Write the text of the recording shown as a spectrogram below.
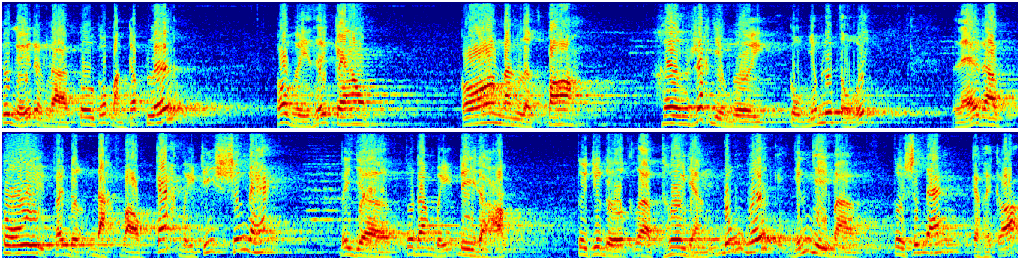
cứ nghĩ rằng là tôi có bằng cấp lớn, có vị thế cao, có năng lực to. Hơn rất nhiều người cùng nhóm lứa tuổi, lẽ ra tôi phải được đặt vào các vị trí xứng đáng. Bây giờ tôi đang bị đi đọt tôi chưa được là thừa nhận đúng với những gì mà tôi xứng đáng cần phải có,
